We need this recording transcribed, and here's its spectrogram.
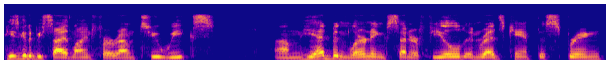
He's going to be sidelined for around two weeks. Um, he had been learning center field in Reds camp this spring,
